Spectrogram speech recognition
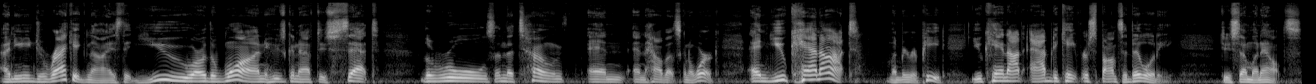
and you need to recognize that you are the one who's going to have to set the rules and the tone and and how that's going to work. And you cannot, let me repeat, you cannot abdicate responsibility to someone else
